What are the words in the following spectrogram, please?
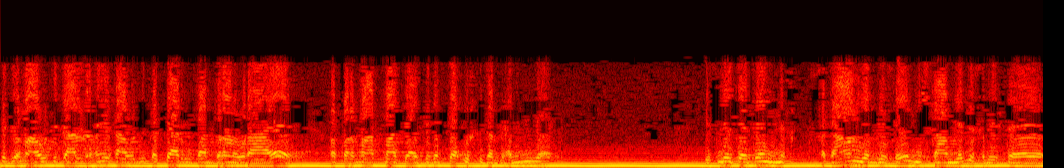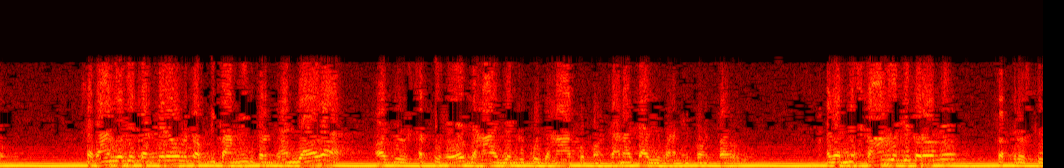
कि जब आहुति डाल रहे हैं, आहुति का क्या रूपांतरण हो रहा है, और परमात्मा क्या जगत क्या कुछ का ध्यान नहीं जाए इसलिए कहते हैं सकाम यज्ञ से निष्काम यज्ञ श्रेष्ठ है। सकाम यज्ञ करते रहोगे तो अपनी कामनी की तरफ़ ध्यान जाएगा, और जो सत्य है, जहाँ यज्ञ को जहाँ आपको पहुँचाना चाहिए, वहाँ नहीं पहुँच पाओगे। अगर निष्काम यज्ञ करोगे तो फिर उसके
